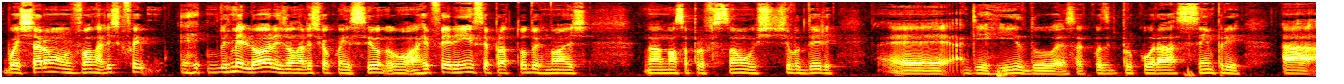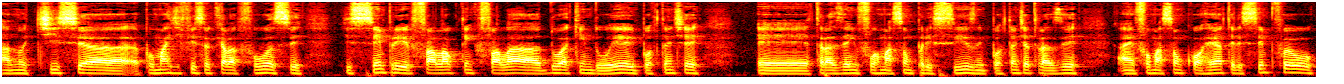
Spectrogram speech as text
Boechat era um jornalista que foi é, um dos melhores jornalistas que eu conheci, uma referência para todos nós na nossa profissão, o estilo dele é aguerrido, essa coisa de procurar sempre a, a notícia, por mais difícil que ela fosse, de sempre falar o que tem que falar, doa quem doer. O importante é, é trazer a informação precisa, o importante é trazer a informação correta. Ele sempre foi o,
